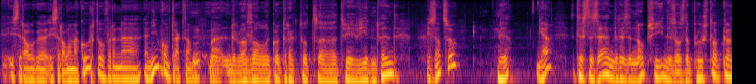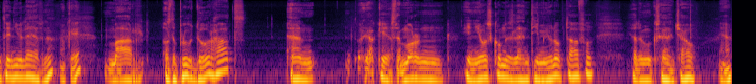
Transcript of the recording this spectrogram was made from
Is er al, is er al een akkoord over een, een nieuw contract dan? Maar er was al een contract tot uh, 2024. Is dat zo? Ja. Ja? Het is te zeggen, er is een optie. Dus als de ploeg stopt, kan het niet blijven. Oké. Okay. Maar als de ploeg doorgaat en ja, oké, als er morgen in Joos komt, dus leggen 10 miljoen op tafel, ja, dan moet ik zeggen, ciao. Ja.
